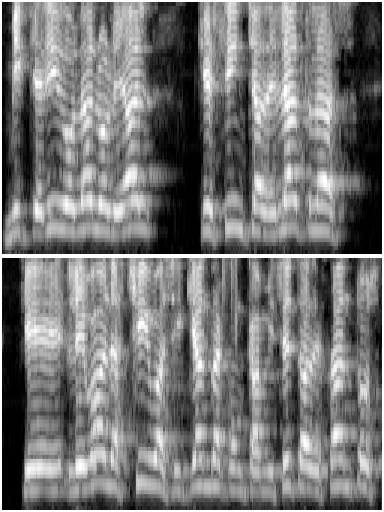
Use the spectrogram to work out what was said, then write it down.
mi querido Lalo Leal, que es hincha del Atlas, que le va a las chivas y que anda con camiseta de Santos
